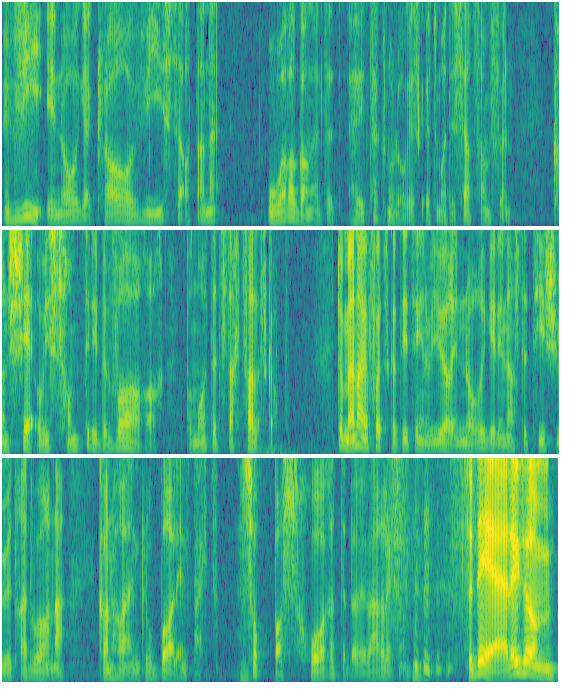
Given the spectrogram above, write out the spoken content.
vi i Norge klarer å vise at denne overgangen til et høyteknologisk automatisert samfunn kan skje, og vi samtidig bevarer på en måte et sterkt fellesskap. Da mener jeg faktisk at de tingene vi gjør i Norge de neste 10-20-30 årene, kan ha en global impact. Såpass hårete bør vi være, liksom. Så det er liksom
